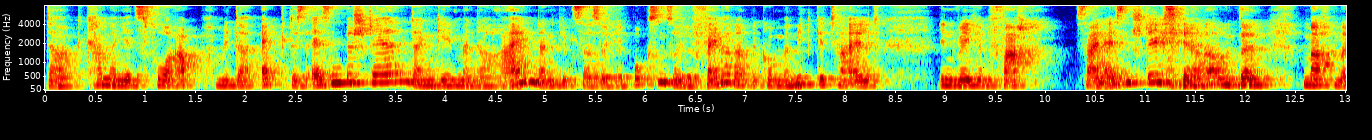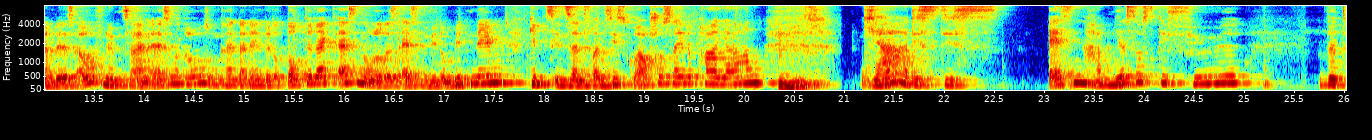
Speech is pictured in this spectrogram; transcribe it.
Da kann man jetzt vorab mit der App das Essen bestellen, dann geht man da rein, dann gibt's da solche Boxen, solche Fächer, da bekommt man mitgeteilt, in welchem Fach sein Essen steht, ja, und dann macht man das auf, nimmt sein Essen raus und kann dann entweder dort direkt essen oder das Essen wieder mitnehmen. Gibt's in San Francisco auch schon seit ein paar Jahren. Mhm. Ja, das, das Essen, haben wir so das Gefühl, wird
